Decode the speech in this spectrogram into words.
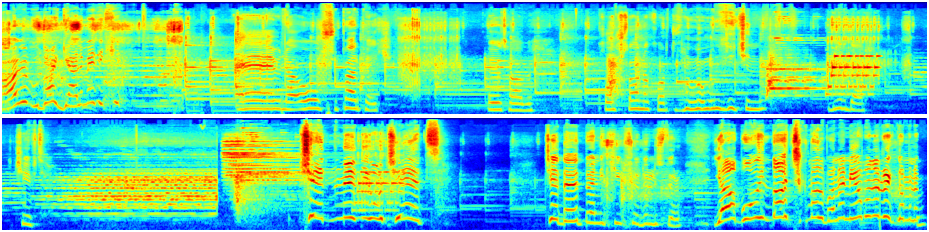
Abi bu da gelmedi ki. Evla o süper pek. Evet abi. Kaç tane kart var lan bunun içinde? Bir de. Çift. Chat ne diyor chat? Chat evet ben 2x ödül istiyorum. Ya bu oyun daha çıkmadı bana niye bunun reklamını...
